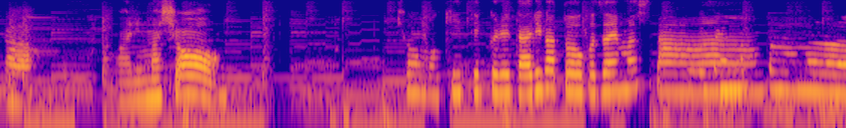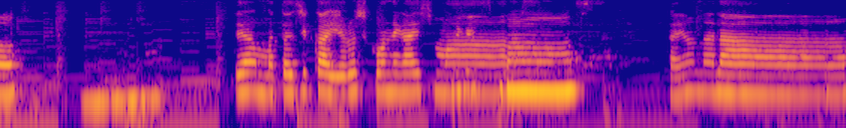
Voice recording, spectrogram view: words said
じゃあ、終わりましょう。今日も聞いてくれてありがとうございました。ではまた次回よろしくお願いしおます。願いします。さようなら。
